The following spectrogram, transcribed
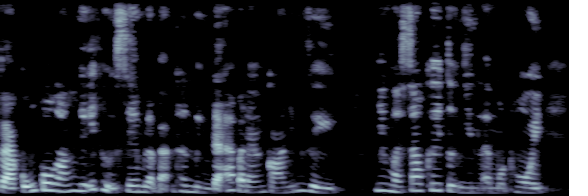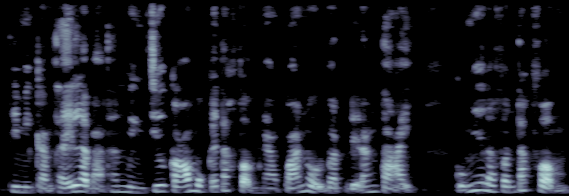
và cũng cố gắng nghĩ thử xem là bản thân mình đã và đang có những gì. Nhưng mà sau khi tự nhìn lại một hồi thì mình cảm thấy là bản thân mình chưa có một cái tác phẩm nào quá nổi bật để đăng tải. Cũng như là phần tác phẩm,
